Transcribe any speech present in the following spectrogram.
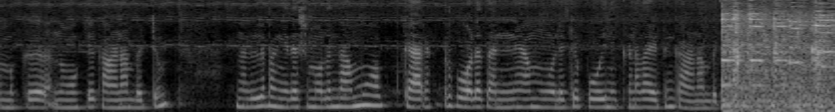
നമുക്ക് നോക്കി കാണാൻ പറ്റും. നല്ല ഭംഗി. ദശമൂലം ദാമും ആ ക്യാരക്ടർ പോലെ തന്നെ ആ മൂലയ്ക്ക് പോയി നിൽക്കുന്നതായിട്ടും കാണാൻ പറ്റും.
